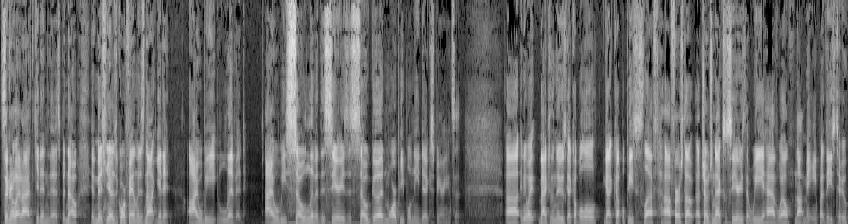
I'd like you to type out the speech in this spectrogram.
Sooner or later, I have to get into this. But no, if Mission core family does not get it, I will be livid. I will be so livid. This series is so good. More people need to experience it. Uh, anyway, back to the news. Got a couple little, got a couple pieces left. Uh, first up, uh, Trojan X, a series that we have. Well, not me, but these two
